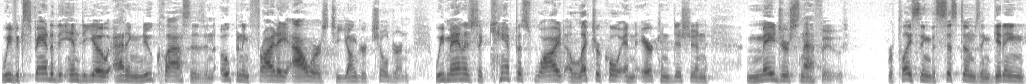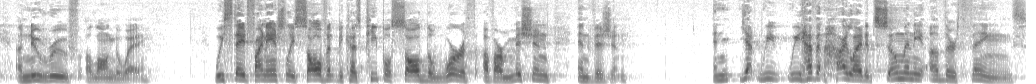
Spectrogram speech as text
We've expanded the MDO, adding new classes and opening Friday hours to younger children. We managed a campus wide electrical and air conditioned major snafu replacing the systems and getting a new roof along the way. We stayed financially solvent because people saw the worth of our mission and vision. And yet, we, we haven't highlighted so many other things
